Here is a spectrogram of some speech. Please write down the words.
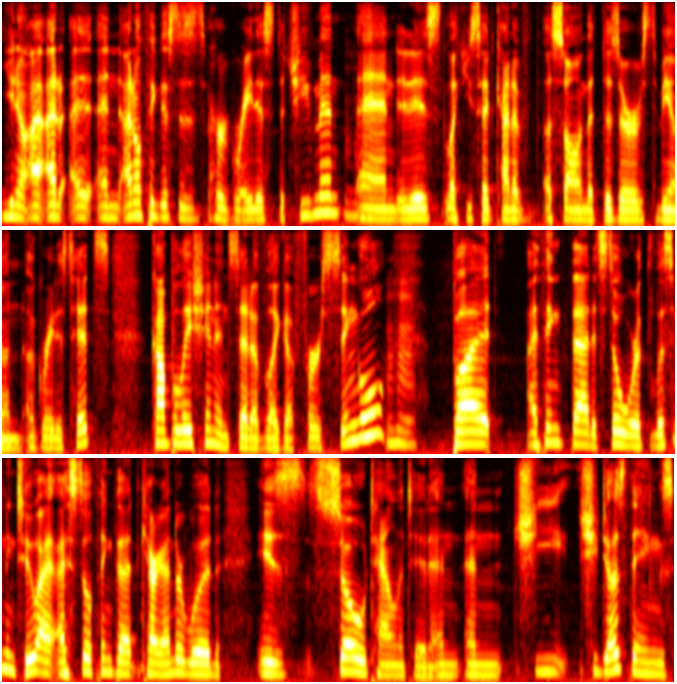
you know, I, I, I- and I don't think this is her greatest achievement, mm-hmm. and it is, like you said, kind of a song that deserves to be on a greatest hits compilation instead of like a first single. Mm-hmm. But I think that it's still worth listening to. I, I still think that Carrie Underwood is so talented, and and she she does things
